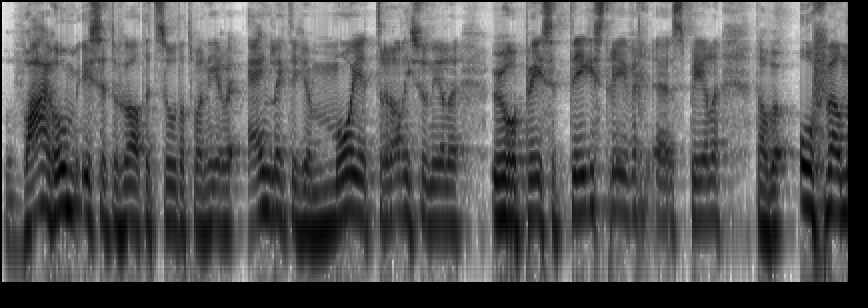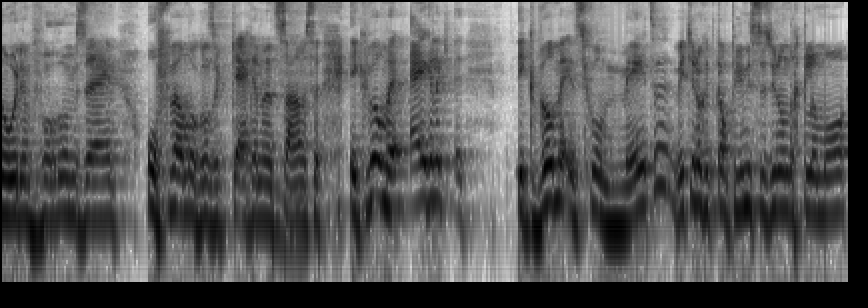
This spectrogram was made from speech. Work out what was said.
Waarom is het toch altijd zo dat wanneer we eindelijk tegen een mooie, traditionele Europese tegenstrever eh, spelen, dat we ofwel nooit in vorm zijn, ofwel nog onze kern het samenstellen. Ik wil me eigenlijk... eh, Ik wil me eens gewoon meten. Weet je nog het kampioenenseizoen onder Clement?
